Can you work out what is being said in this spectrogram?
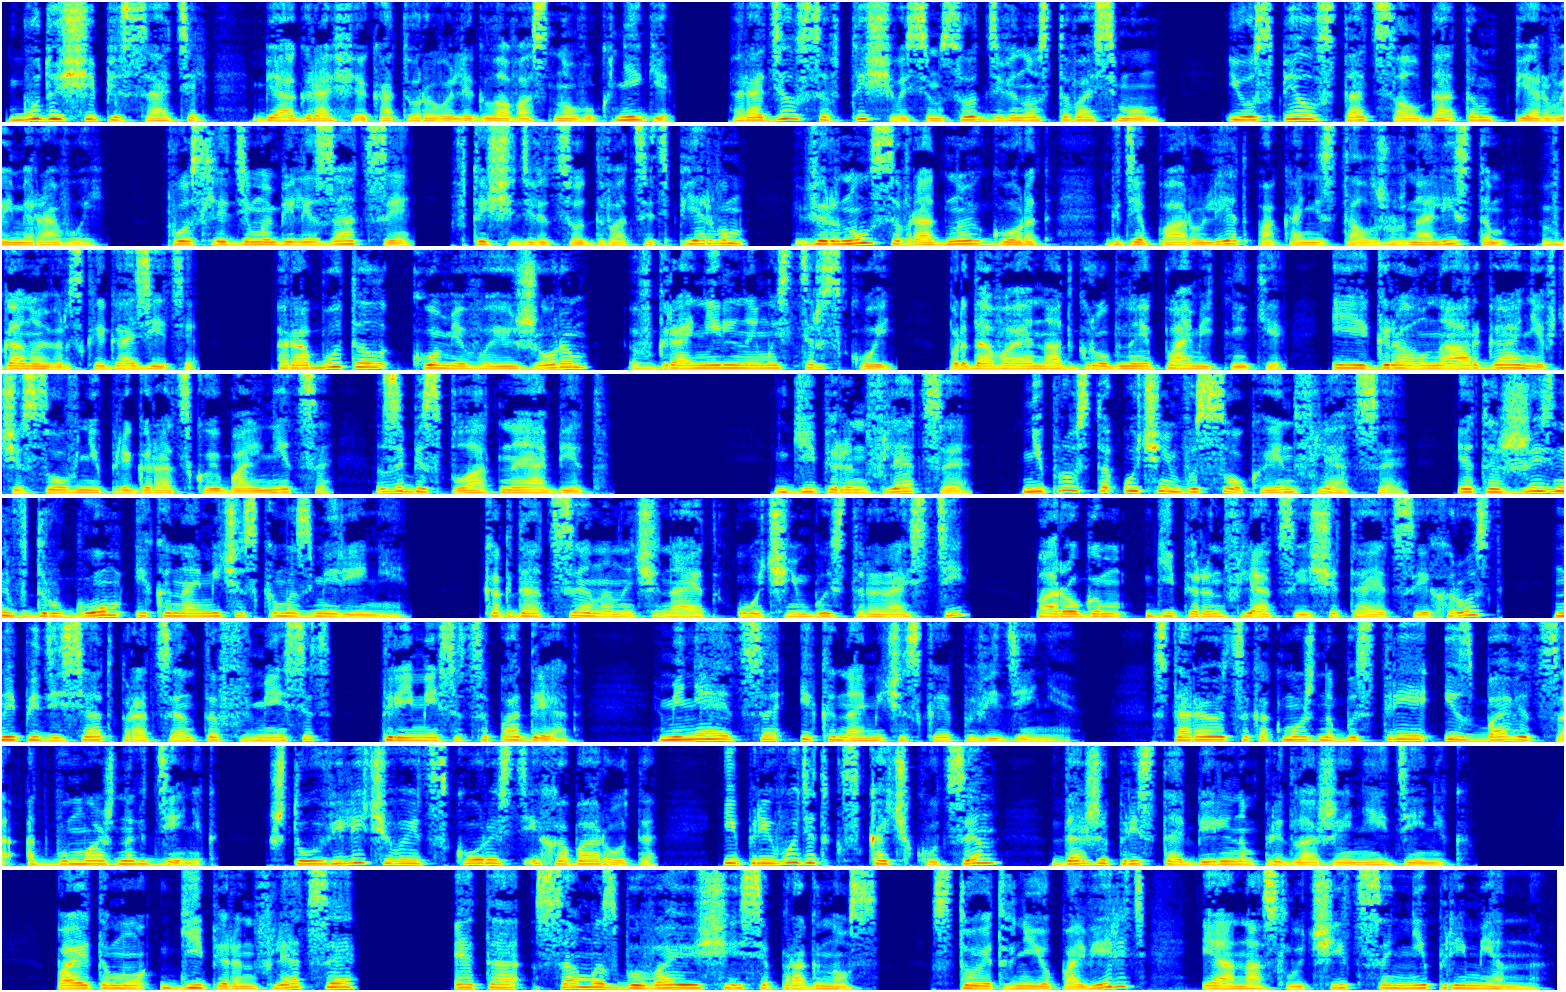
Будущий писатель, биография которого легла в основу книги, родился в 1898 и успел стать солдатом Первой мировой. После демобилизации в 1921 вернулся в родной город, где пару лет, пока не стал журналистом в Ганноверской газете, работал коми-воежором в гранильной мастерской, продавая надгробные памятники, и играл на органе в часовне при городской больнице за бесплатный обед. Гиперинфляция не просто очень высокая инфляция, это жизнь в другом экономическом измерении. Когда цены начинают очень быстро расти, порогом гиперинфляции считается их рост на 50% в месяц три месяца подряд, меняется экономическое поведение. Стараются как можно быстрее избавиться от бумажных денег, что увеличивает скорость их оборота и приводит к скачку цен даже при стабильном предложении денег. Поэтому гиперинфляция это самосбывающийся прогноз. Стоит в нее поверить, и она случится непременно.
